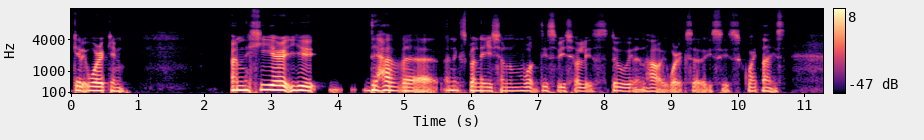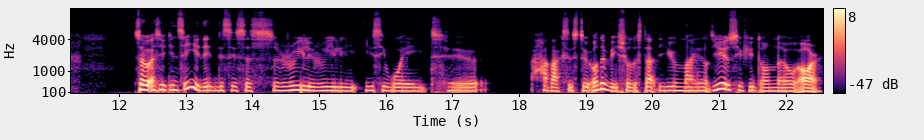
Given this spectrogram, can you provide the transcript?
get it working. And here you they have uh, an explanation what this visual is doing and how it works so it's, it's quite nice. So as you can see this is a really really easy way to have access to other visuals that you might not use if you don't know R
